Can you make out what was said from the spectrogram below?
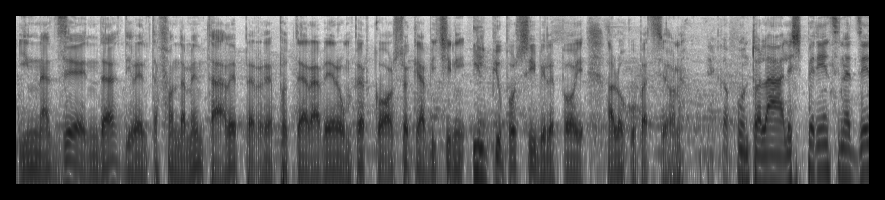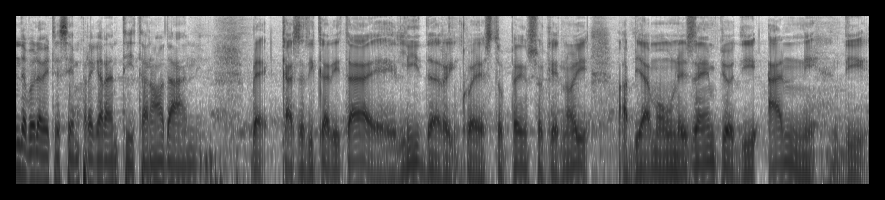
in azienda diventa fondamentale per poter avere un percorso che avvicini il più possibile poi all'occupazione. Ecco appunto l'esperienza in azienda voi l'avete sempre garantita no, da anni? Beh, Casa di Carità è leader in questo, penso che noi abbiamo un esempio di anni di,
